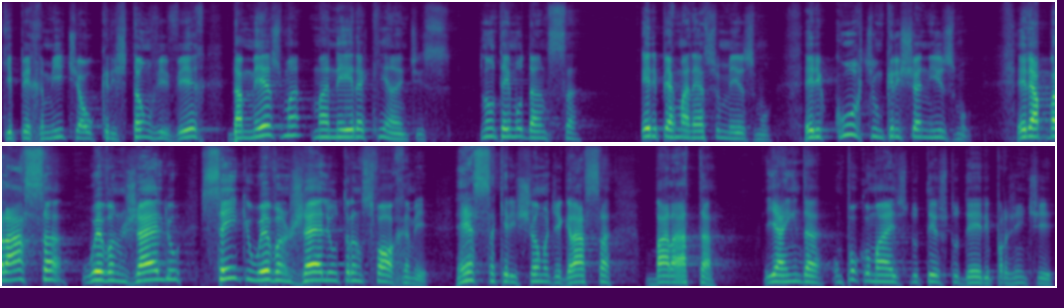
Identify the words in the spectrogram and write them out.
que permite ao cristão viver da mesma maneira que antes. Não tem mudança. Ele permanece o mesmo. Ele curte um cristianismo. Ele abraça o evangelho sem que o evangelho o transforme. Essa que ele chama de graça barata. E ainda um pouco mais do texto dele para a gente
